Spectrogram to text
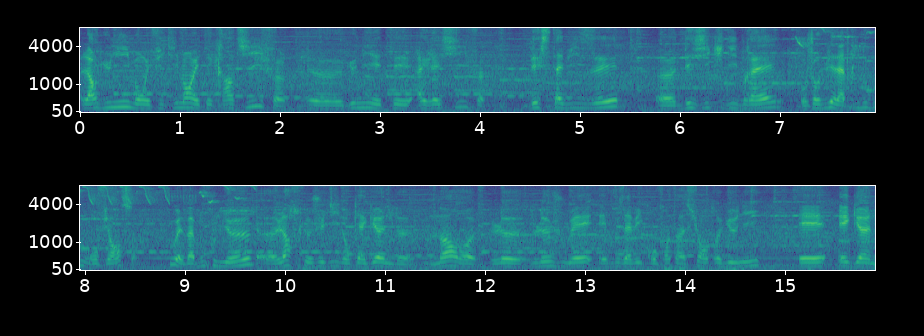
Alors Guni, bon, effectivement, était craintif, euh, Guni était agressif, déstabilisé, euh, déséquilibré. Aujourd'hui, elle a pris beaucoup confiance. Du coup, elle va beaucoup mieux. Euh, lorsque je dis donc à Gun de mordre le, le jouet, et vous avez une confrontation entre Guni et, et Gun,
